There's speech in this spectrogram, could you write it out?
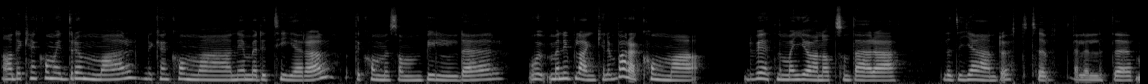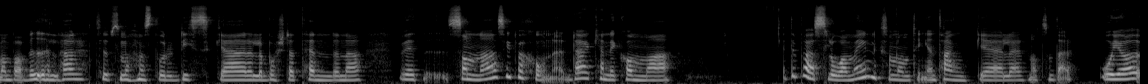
ja, det kan komma i drömmar, det kan komma när jag mediterar, det kommer som bilder. Men ibland kan det bara komma, du vet när man gör något sånt där eh, lite hjärndött typ, eller lite, man bara vilar, typ som att man står och diskar eller borstar tänderna. Du vet, sådana situationer, där kan det komma, det bara slår mig liksom någonting, en tanke eller något sånt där. Och jag,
